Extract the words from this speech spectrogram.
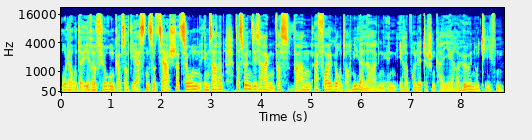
Oder unter Ihrer Führung gab es auch die ersten Sozialstationen im Saarland. Was würden Sie sagen? Was waren Erfolge und auch Niederlagen in Ihrer politischen Karriere, Höhen und Tiefen?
